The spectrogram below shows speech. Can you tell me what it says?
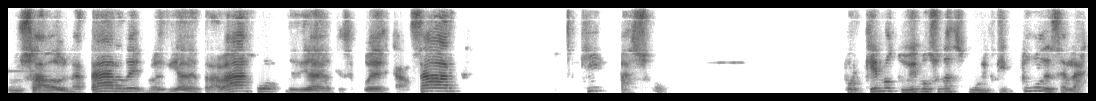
Un sábado en la tarde, no es día de trabajo, es día en que se puede descansar. ¿Qué pasó? ¿Por qué no tuvimos unas multitudes en las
